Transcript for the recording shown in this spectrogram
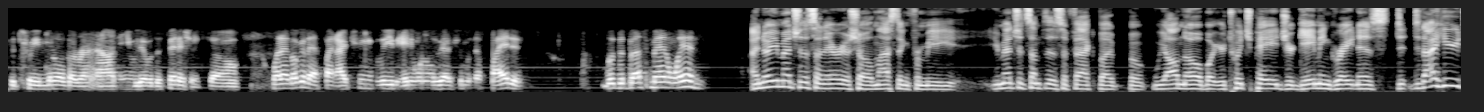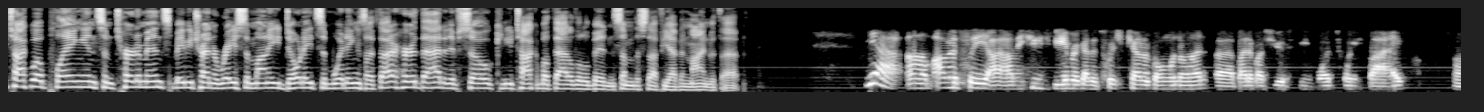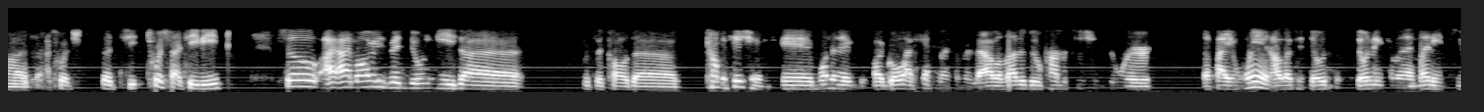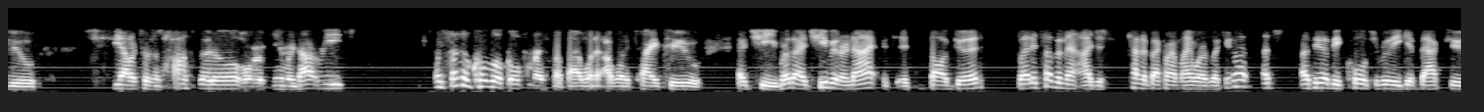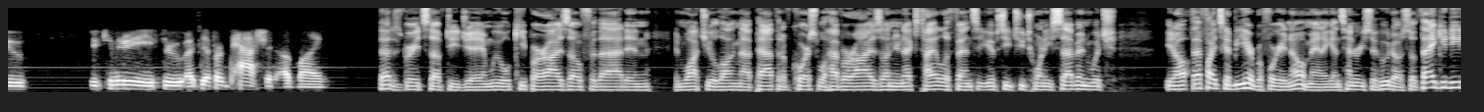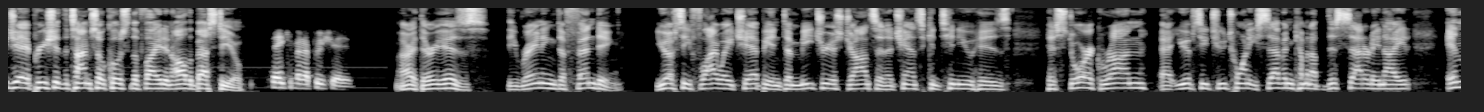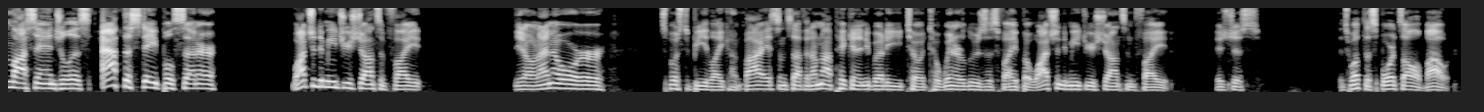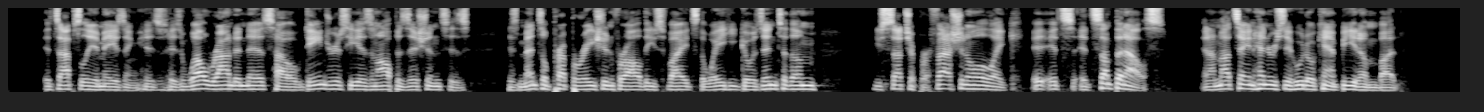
between middle of the round, and he was able to finish it. So when I look at that fight, I truly believe anyone who's actually win the fight, and let the best man win. I know you mentioned this on Ariel show, and last thing for me, you mentioned something to this effect, but but we all know about your Twitch page, your gaming greatness. D- did I hear you talk about playing in some tournaments, maybe trying to raise some money, donate some winnings? I thought I heard that, and if so, can you talk about that a little bit and some of the stuff you have in mind with that? Yeah, um, obviously I'm a huge gamer. Got the Twitch channel going on. Uh, my name is UFC 125 uh, Twitch, uh, t- Twitch.tv. So I, I've always been doing these, uh, what's it called, uh, competitions. And one of the a goal I set for myself is I would love to do a competition to where if I win, I'd like to do, donate some of that money to Seattle Children's Hospital or Gamers Outreach. It's such a cool little goal for myself. I want to I want to try to achieve. Whether I achieve it or not, it's it's, it's all good. But it's something that I just kind of back in my mind where I was like, you know what, I think that'd be cool to really get back to the community through a different passion of mine. That is great stuff, DJ, and we will keep our eyes out for that and and watch you along that path. And of course, we'll have our eyes on your next title defense at UFC 227, which you know that fight's gonna be here before you know, man, against Henry Cejudo. So thank you, DJ. I appreciate the time so close to the fight, and all the best to you. Thank you, man. I appreciate it. All right, there he is, the reigning defending UFC flyweight champion Demetrious Johnson, a chance to continue his historic run at UFC 227 coming up this Saturday night in Los Angeles at the Staples Center. Watch a Demetrious Johnson fight. You know, and I know we're supposed to be like unbiased and stuff, and I'm not picking anybody to, to win or lose this fight, but watching Demetrious Johnson fight is just, it's what the sport's all about. It's absolutely amazing. His his well-roundedness, how dangerous he is in all positions, his his mental preparation for all these fights, the way he goes into them. He's such a professional. Like it, it's it's something else. And I'm not saying Henry Cejudo can't beat him, but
